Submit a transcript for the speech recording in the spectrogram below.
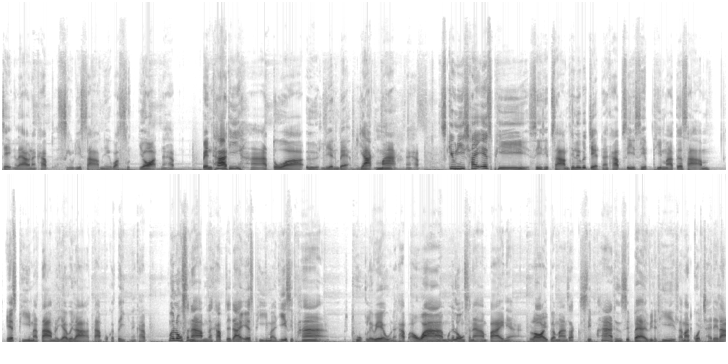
เจ๋งแล้วนะครับ สกิลที่ 3 นี่ว่าสุดยอดนะครับ เป็นท่าที่หาตัวอื่นเรียนแบบยากมากนะครับ สกิลนี้ใช้ SP 43 ที่เลเวล7นะครับ 40 ที่มาสเตอร์ 3 SP มาตามระยะเวลาตามปกตินะครับ เมื่อลงสนามนะครับจะได้ SP มา 25 ทุกเลเวลนะครับ เอาว่าเมื่อลงสนามไปเนี่ยรอยประมาณสัก 15-18 วินาที สามารถกดใช้ได้ละ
